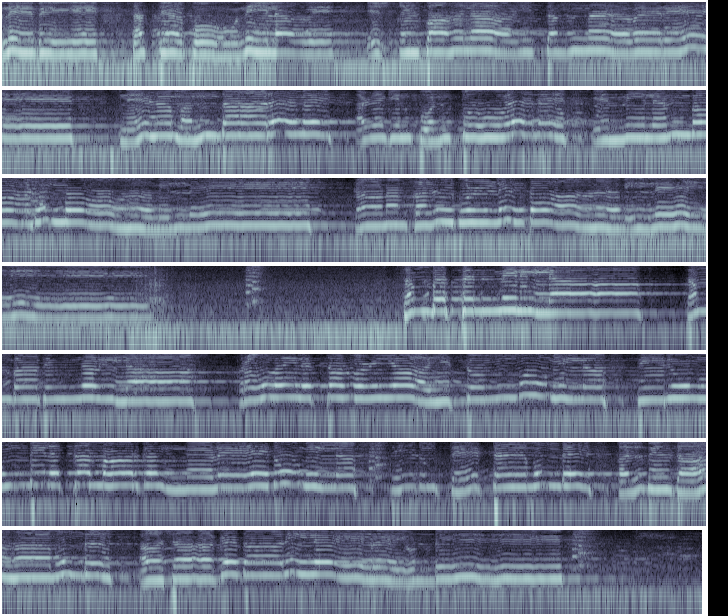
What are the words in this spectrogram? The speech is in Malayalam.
നബിയെ സത്യപൂനിലവേ ഇഷ്കിൻ പാലായി തന്നവരെ സ്നേഹമന്താരമേ അഴകിൻ പൊൻതൂവലെ എന്നിലെമ്പാടും മോഹമില്ലേ. കാണാൻ കൽബുള്ളിൽ ദാഹമില്ലേ സമ്പത്തെന്നിലില്ല സമ്പാദ്യങ്ങളില്ല. റൗളയിലെത്താൻ വഴിയായിട്ടൊന്നുമില്ല. തിരുമുമ്പിലെത്താൻ മാർഗങ്ങളേതുമില്ല. തേടും തേട്ടമുണ്ട് കൽബിൽ ദാഹമുണ്ട്. ആശ അകതാരില്ലേറെയുണ്ട്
